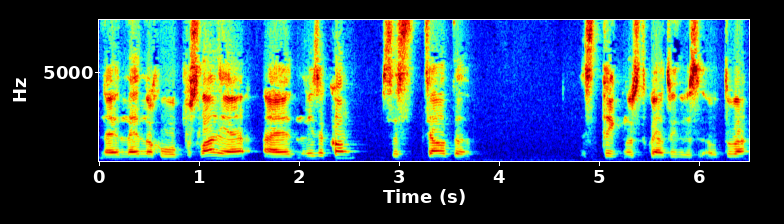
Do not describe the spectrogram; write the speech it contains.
не е, не е едно хубаво послание, а е нали, закон с цялата стриктност, която идва от това.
